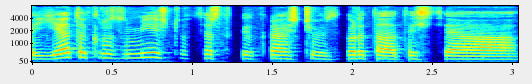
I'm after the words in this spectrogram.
Я так розумію, що все ж таки краще звертатися,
